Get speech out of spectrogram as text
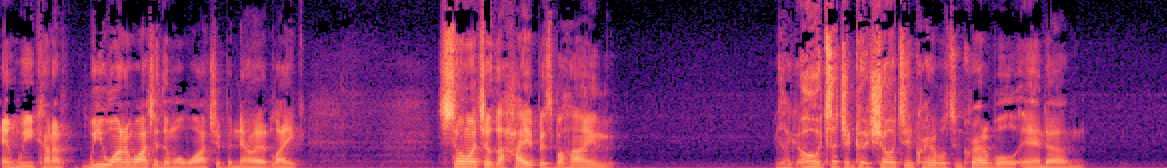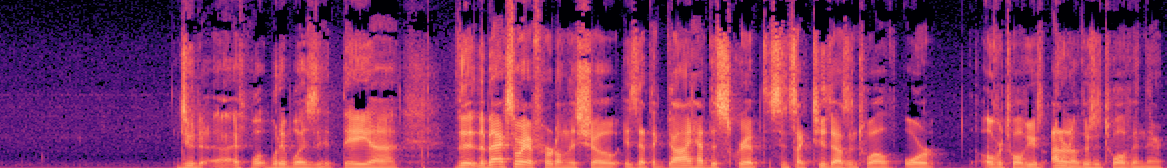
and we kind of we want to watch it, then we'll watch it. But now that like so much of the hype is behind, you're like, oh, it's such a good show, it's incredible, it's incredible, and um, dude, uh, what what it was it they uh. The, the backstory I've heard on this show is that the guy had the script since like 2012 or over 12 years. I don't know. There's a 12 in there.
